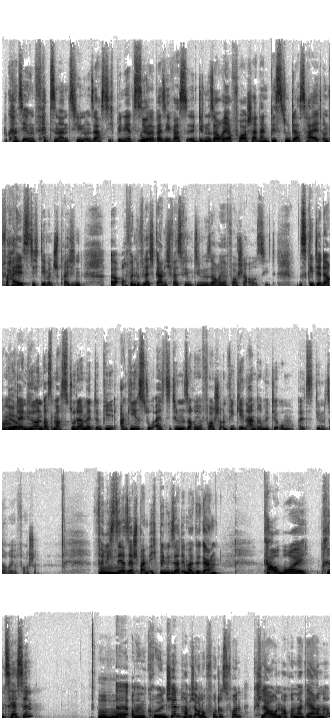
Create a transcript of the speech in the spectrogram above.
Du kannst dir irgendeinen Fetzen anziehen und sagst, ich bin jetzt, ja. äh, weiß ich was, äh, Dinosaurierforscher, dann bist du das halt und verheilst dich dementsprechend, äh, auch wenn du vielleicht gar nicht weißt, wie ein Dinosaurierforscher aussieht. Es geht ja darum, ja. um dein Hirn, was machst du damit, wie agierst du als Dinosaurierforscher und wie gehen andere mit dir um als Dinosaurierforscher. Finde mhm. ich sehr, sehr spannend. Ich bin, wie gesagt, immer gegangen, Cowboy, Prinzessin, Mhm. Äh, auch mit dem Krönchen habe ich auch noch Fotos von. Clown auch immer gerne.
